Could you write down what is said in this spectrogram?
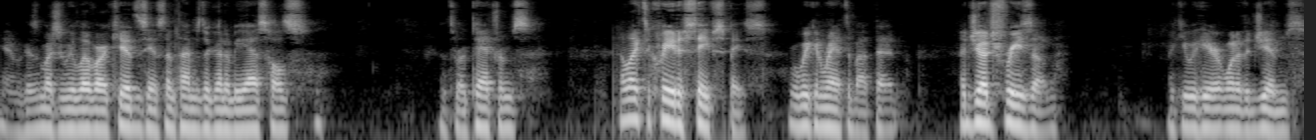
Yeah, because as much as we love our kids, you know, sometimes they're going to be assholes and throw tantrums. I like to create a safe space where we can rant about that. A judge free zone. Like you would hear at one of the gyms.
